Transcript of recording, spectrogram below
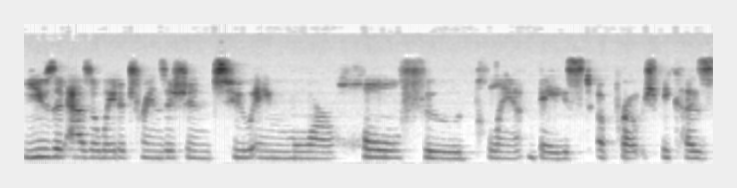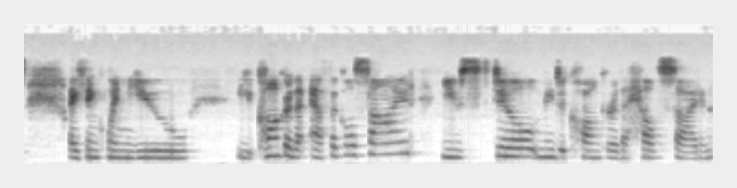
use it as a way to transition to a more whole food, plant based approach. Because I think when you you conquer the ethical side, you still need to conquer the health side. And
